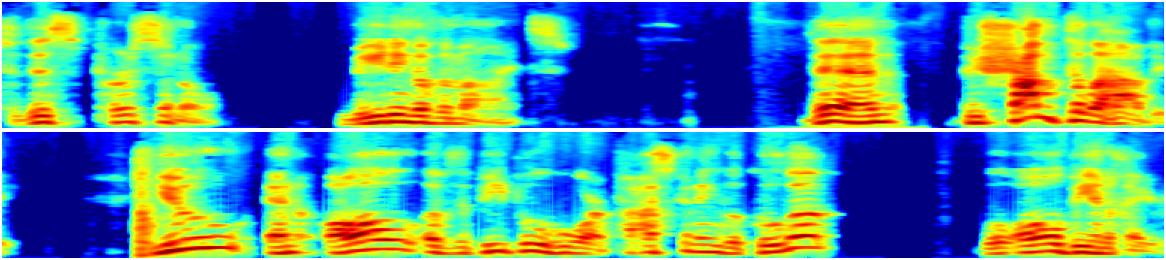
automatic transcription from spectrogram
to this personal meeting of the minds, then bisham lahavi, you and all of the people who are paskening lakula will all be in a chayrim.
